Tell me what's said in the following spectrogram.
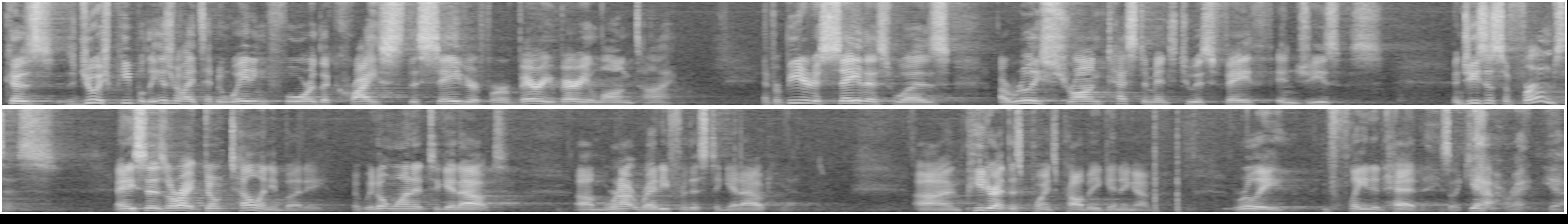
Because the Jewish people, the Israelites, had been waiting for the Christ, the Savior, for a very, very long time. And for Peter to say this was a really strong testament to his faith in Jesus. And Jesus affirms this. And he says, All right, don't tell anybody. Like, we don't want it to get out. Um, we're not ready for this to get out yet. Uh, and Peter at this point is probably getting a really inflated head. He's like, Yeah, right, yeah.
